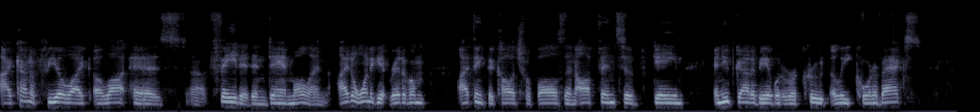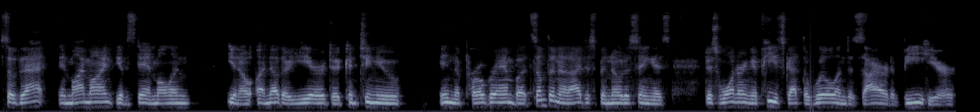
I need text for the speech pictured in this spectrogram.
I kind of feel like a lot has uh, faded in Dan Mullen. I don't want to get rid of him. I think that college football is an offensive game, and you've got to be able to recruit elite quarterbacks. So that, in my mind, gives Dan Mullen, you know, another year to continue in the program. But something that I just been noticing is just wondering if he's got the will and desire to be here.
